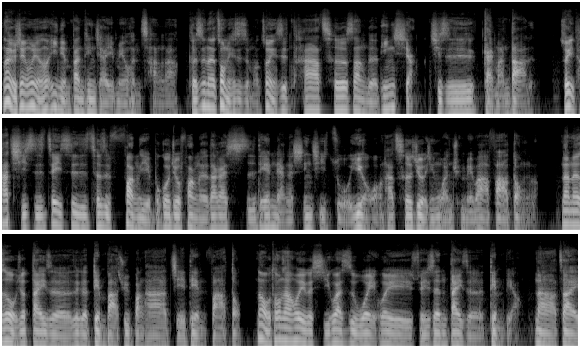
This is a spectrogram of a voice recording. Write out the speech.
那有些人会想说，一年半听起来也没有很长啊。可是呢，重点是什么？重点是他车上的音响其实改蛮大的。所以他其实这一次车子放也不过就放了大概十天两个星期左右哦，他车就已经完全没办法发动了。那那时候我就带着这个电霸去帮他接电发动。那我通常会有个习惯，是我也会随身带着电表。那在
